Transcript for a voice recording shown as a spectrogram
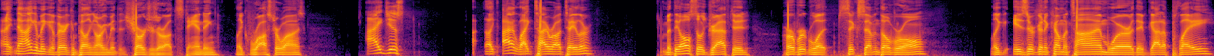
I now I can make a very compelling argument that the Chargers are outstanding, like roster wise. I just like I like Tyrod Taylor, but they also drafted Herbert what sixth, seventh overall. Like, is there going to come a time where they've got to play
